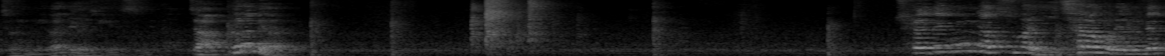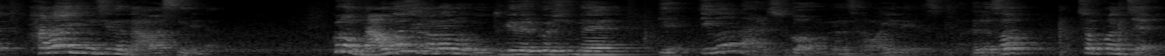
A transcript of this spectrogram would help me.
정리가 되어지겠습니다. 자 그러면 최대 공약수가 2차라고 그랬는데 하나의 형식은 나왔습니다. 그럼 나머지 하나는 어떻게 될 것인데 예, 이건 알 수가 없는 상황이 되겠습니다. 그래서 첫 번째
